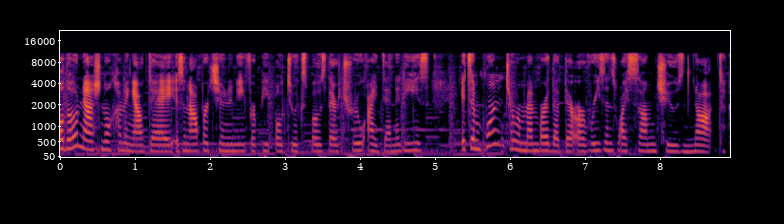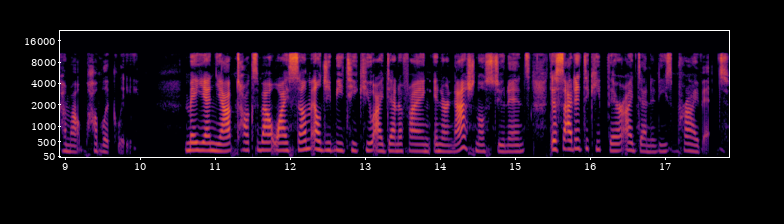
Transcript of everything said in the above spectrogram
Although National Coming Out Day is an opportunity for people to expose their true identities, it's important to remember that there are reasons why some choose not to come out publicly. Mei Yen Yap talks about why some LGBTQ identifying international students decided to keep their identities private.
